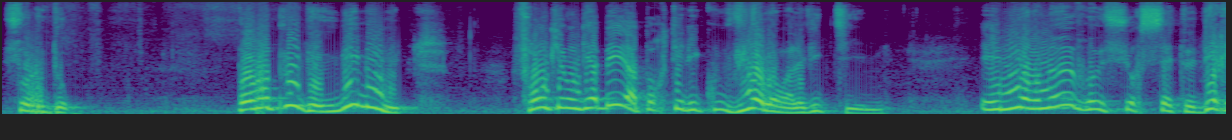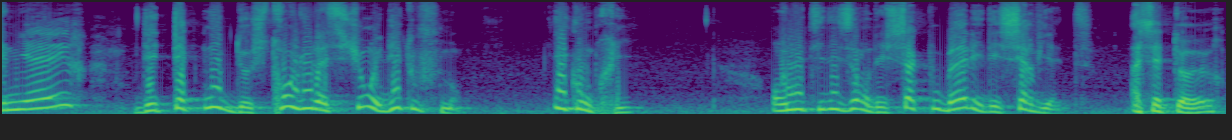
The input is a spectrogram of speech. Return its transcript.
sur le dos. Pendant plus de huit minutes, Franck Elongabé a porté des coups violents à la victime et mis en œuvre sur cette dernière des techniques de strangulation et d'étouffement, y compris en utilisant des sacs poubelles et des serviettes. À cette heure,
